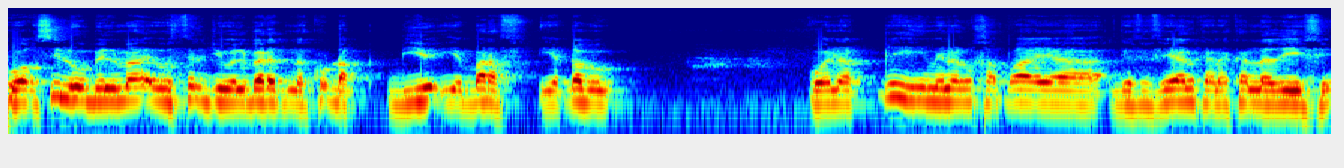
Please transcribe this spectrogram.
waqsilhu bilmaai wathalji walbaradna ku dhaq biyo iyo baraf iyo qabow. Wanaqihi min alkhataayaa gafafyaalkana ka nadiifi.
